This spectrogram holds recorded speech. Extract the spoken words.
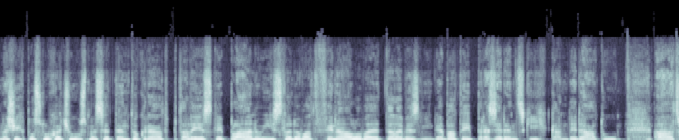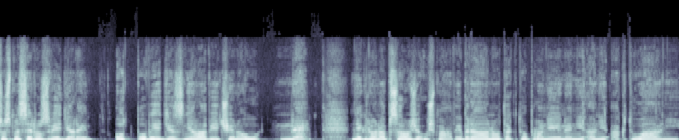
Našich posluchačů jsme se tentokrát ptali, jestli plánují sledovat finálové televizní debaty prezidentských kandidátů. A co jsme se dozvěděli? Odpověď zněla většinou ne. Někdo napsal, že už má vybráno, tak to pro něj není ani aktuální.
